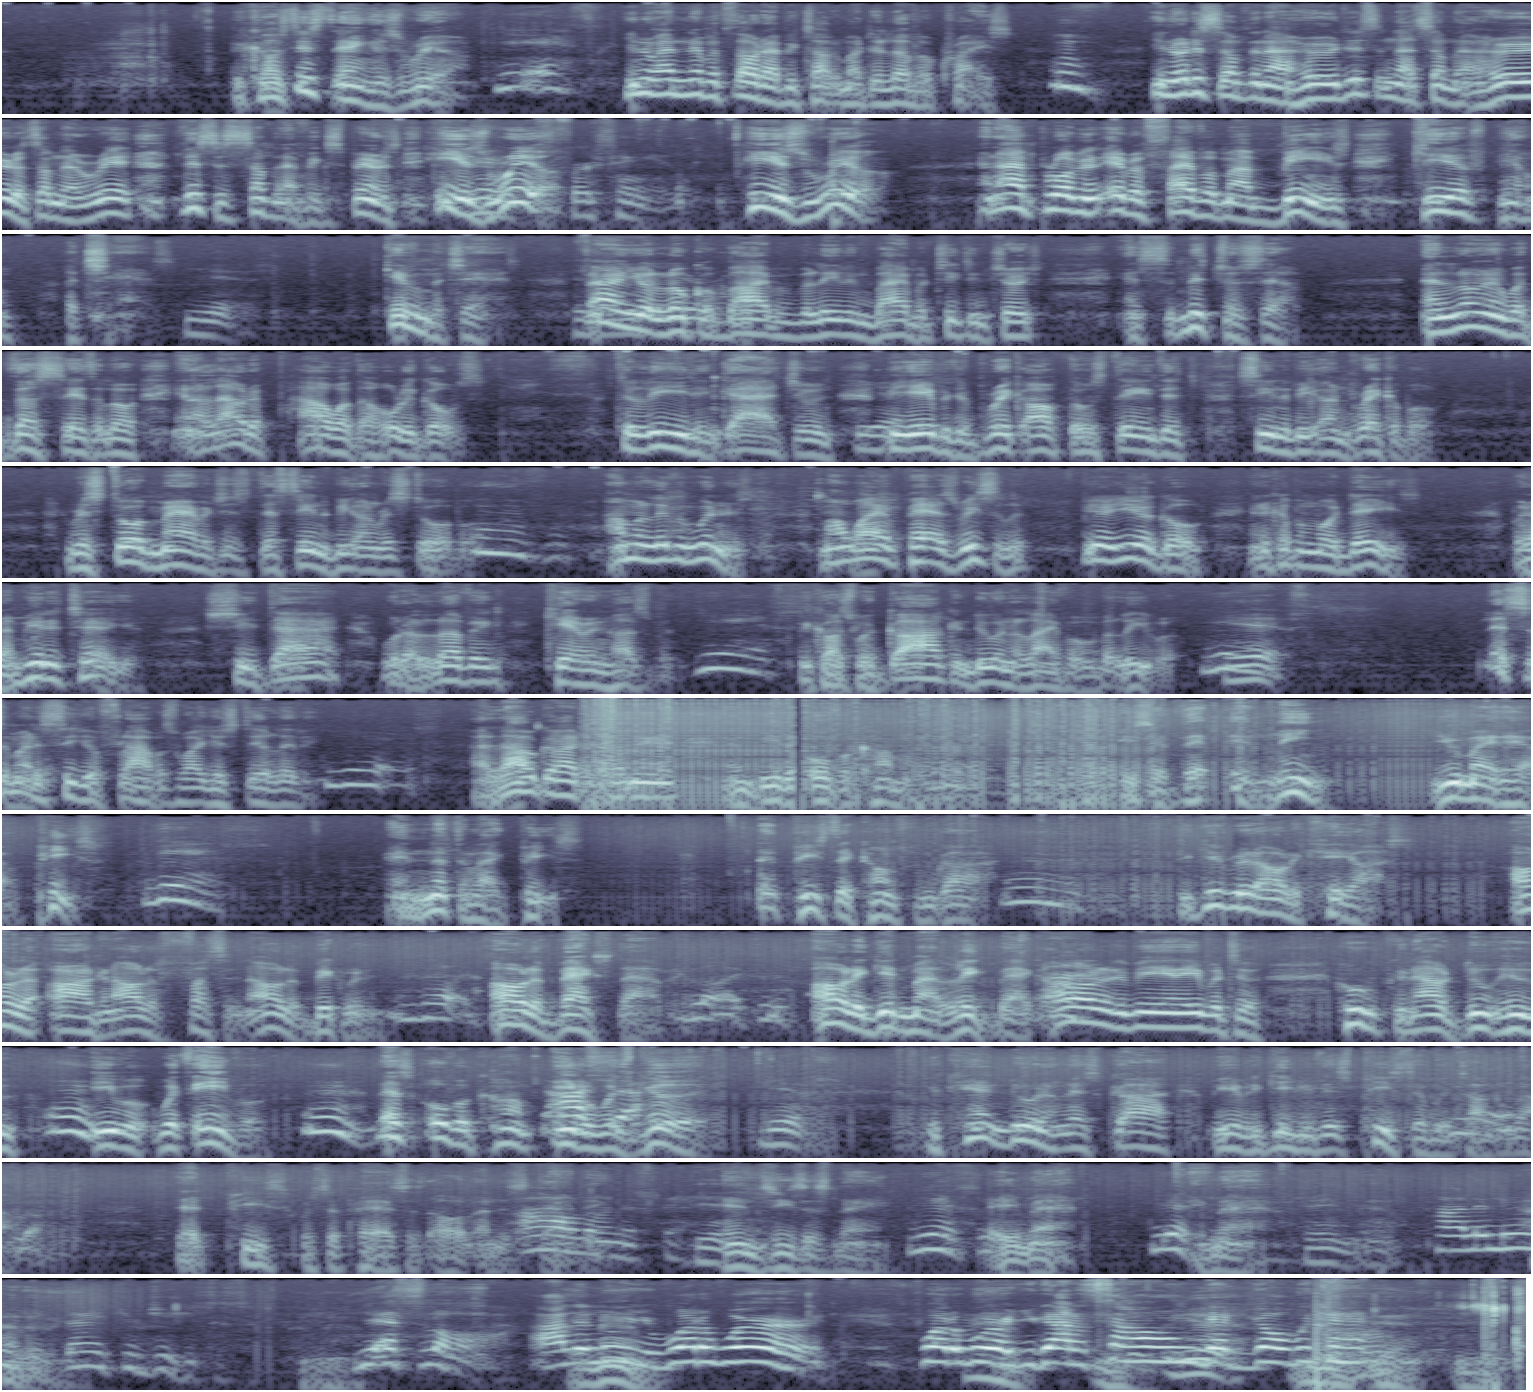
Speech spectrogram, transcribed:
Because this thing is real. Yes. You know, I never thought I'd be talking about the love of Christ. You know, this is something I heard. This is not something I heard or something I read. This is something I've experienced. He is real. Firsthand. He is real. And I implore you every fiber of my beings, give him a chance. Yes. Give him a chance. Yeah, Find your local. Bible believing, Bible teaching church and submit yourself and learn what thus says the Lord and allow the power of the Holy Ghost to lead and guide you and be able to break off those things that seem to be unbreakable. Restore marriages that seem to be unrestorable. Mm-hmm. I'm a living witness. My wife passed recently, be a year ago, in a couple more days. But I'm here to tell you, she died with a loving, caring husband. Yes. Because what God can do in the life of a believer, Yes. let somebody see your flowers while you're still living. Yes. Allow God to come in and be the overcomer. He said that in me, you might have peace. Yes. And nothing like peace. That peace that comes from God. To get rid of all the chaos, all the arguing, all the fussing, all the bickering, Lord, all the backstabbing, Lord, you- all the getting my lick back, ah. all of the being able to who can outdo who mm. evil with evil. Mm. Let's overcome evil with Asha. good. Yes. You can't do it unless God be able to give you this peace that we're talking about. That peace which surpasses all understanding. all understand. Yes. In Jesus' name. Yes. Lord. Amen. Yes. Amen. Amen. Hallelujah. Hallelujah. Thank you, Jesus. Yes, Lord. Hallelujah. What a word. What a word. You got a song Yeah. that go with that? Yeah.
